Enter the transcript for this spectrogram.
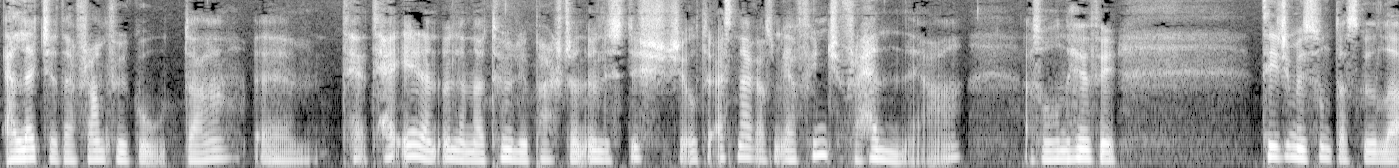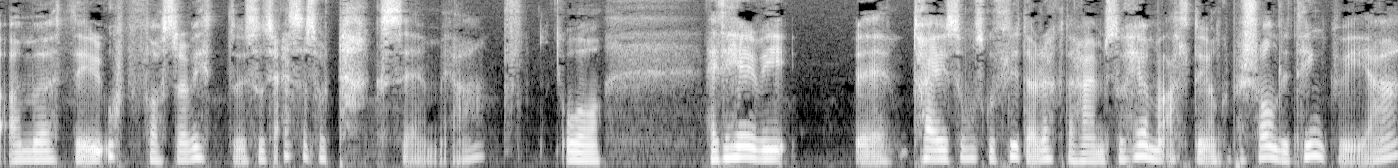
jag lägger det framför goda ehm det är en ullen naturlig part en ulla styrka och det är snäga som jag finner från henne ja. Alltså hon har för tidlig min sundagsskola av i oppfostret vitt, så det er så så taksam, ja. Og heter her vi, eh, tar jeg så hun skulle flytta og røkta heim, så har man alltid noen personlig ting vi, ja.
